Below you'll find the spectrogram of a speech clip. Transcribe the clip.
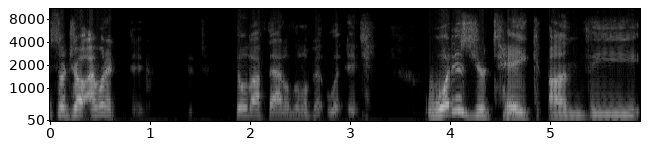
So, Joe, I want to build off that a little bit. What is your take on the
